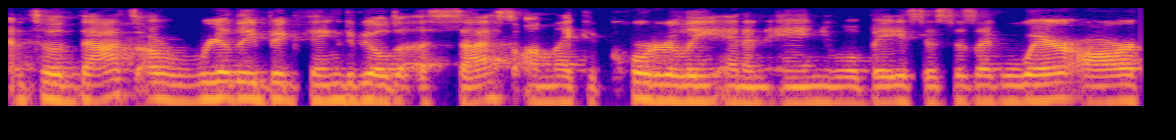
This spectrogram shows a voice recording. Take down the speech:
And so that's a really big thing to be able to assess on like a quarterly and an annual basis is like where are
